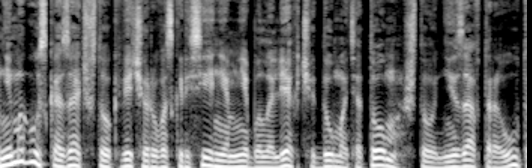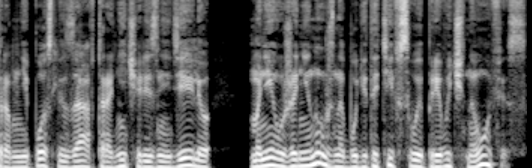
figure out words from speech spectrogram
Не могу сказать, что к вечеру воскресенья мне было легче думать о том, что ни завтра утром, ни послезавтра, ни через неделю мне уже не нужно будет идти в свой привычный офис.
